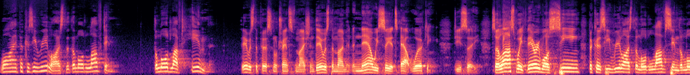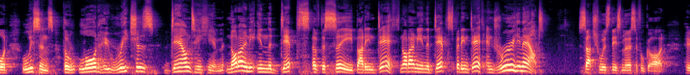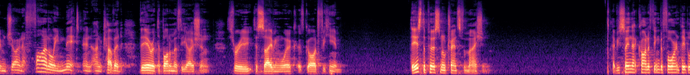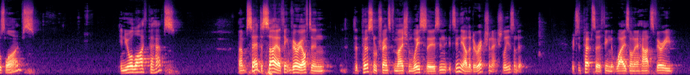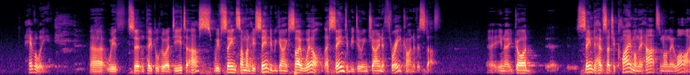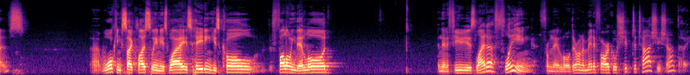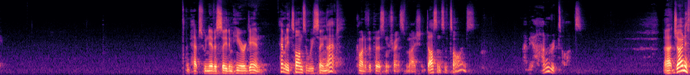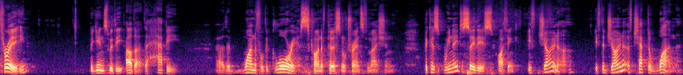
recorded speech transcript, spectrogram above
Why? Because he realized that the Lord loved him. The Lord loved him. There was the personal transformation. There was the moment. And now we see it's outworking. Do you see? So last week, there he was singing because he realized the Lord loves him. The Lord listens. The Lord who reaches down to him, not only in the depths of the sea, but in death. Not only in the depths, but in death, and drew him out. Such was this merciful God whom Jonah finally met and uncovered there at the bottom of the ocean through the saving work of God for him. There's the personal transformation. Have you seen that kind of thing before in people's lives? In your life, perhaps? Um, sad to say, I think very often the personal transformation we see is in, it's in the other direction, actually, isn't it? Which is perhaps a thing that weighs on our hearts very heavily uh, with certain people who are dear to us. We've seen someone who seemed to be going so well. They seem to be doing Jonah 3 kind of a stuff. Uh, you know, God uh, seemed to have such a claim on their hearts and on their lives. Uh, walking so closely in his ways, heeding his call, following their Lord. And then a few years later, fleeing from their Lord. They're on a metaphorical ship to Tarshish, aren't they? And perhaps we never see them here again. How many times have we seen that kind of a personal transformation? Dozens of times? Maybe a hundred times. Uh, Jonah 3 begins with the other, the happy, uh, the wonderful, the glorious kind of personal transformation. Because we need to see this, I think. If Jonah, if the Jonah of chapter 1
